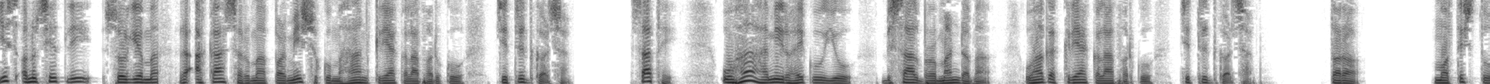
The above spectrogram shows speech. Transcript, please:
यस अनुच्छेदले स्वर्गीयमा र आकाशहरूमा परमेश्वरको महान क्रियाकलापहरूको चित्रित गर्छ। साथै उहाँ हामी रहेको यो विशाल ब्रह्माण्डमा उहाँका क्रियाकलापहरूको चित्रित गर्छ। तर म त्यस्तो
